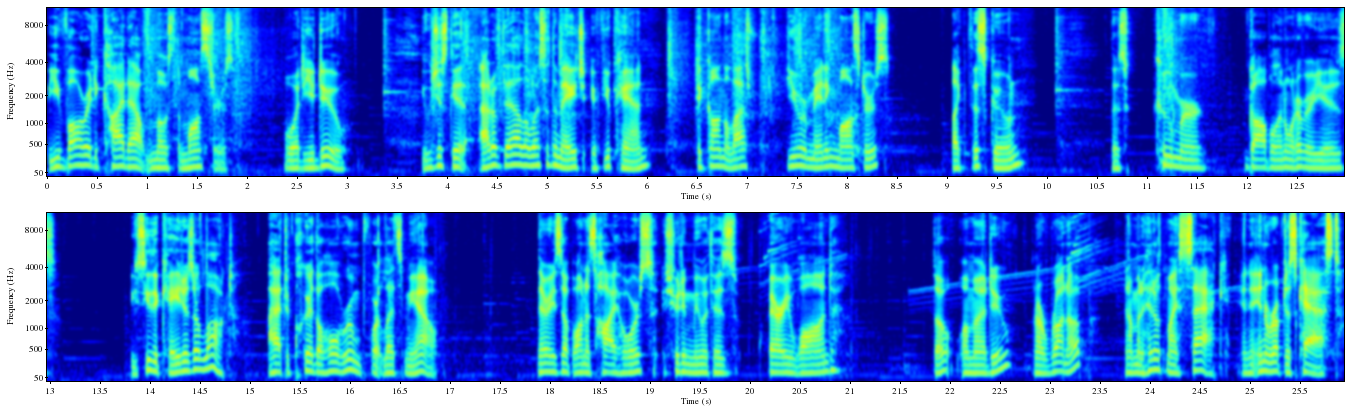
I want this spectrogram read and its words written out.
but you've already kite out most of the monsters. What do you do? You just get out of the LOS of the mage if you can. Pick on the last few remaining monsters, like this goon, this Coomer goblin, whatever he is. You see the cages are locked. I have to clear the whole room before it lets me out. There he's up on his high horse, shooting me with his fairy wand. So, what I'm gonna do, I'm gonna run up, and I'm gonna hit with my sack, and interrupt his cast.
